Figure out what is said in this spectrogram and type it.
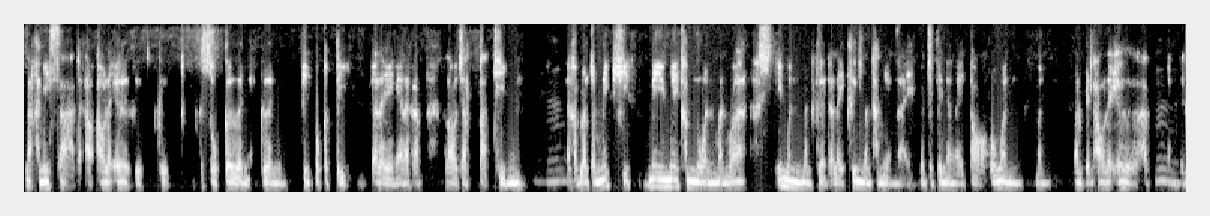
หลักคณิตศาสตร์เอา outlier คือคือคือตัวเกินเนี่ยเกิน ผิดปกติอะไรอย่างเงี้ยนะครับ เราจะตัดทิ้งนะครับ เราจะไม่คิดไม่ไม่คำนวณมันว่าที่มันมันเกิดอะไรขึ้นมันทำยังไง มันจะเป็นยังไงต่อ เพราะมันมันมันเป็น outlier ครับอืมมันเป็น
